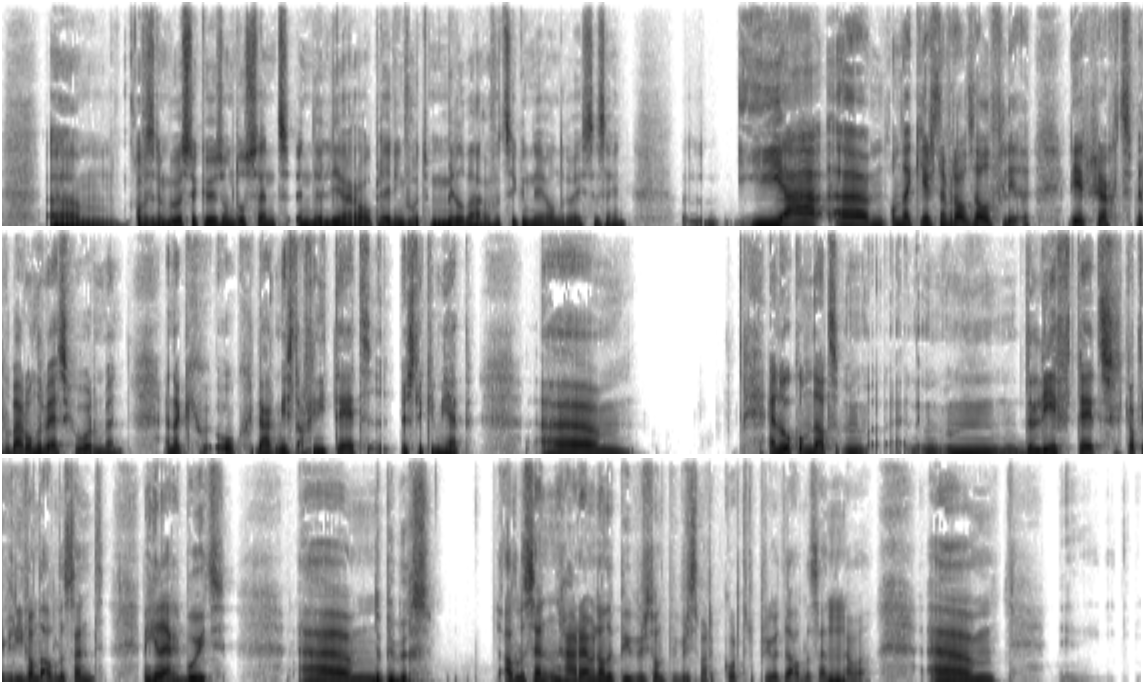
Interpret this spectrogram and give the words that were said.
um, of is het een bewuste keuze om docent in de lerarenopleiding voor het middelbaar of het secundair onderwijs te zijn? Ja, um, omdat ik eerst en vooral zelf le leerkracht middelbaar onderwijs geworden ben. En dat ik ook daar het meeste affiniteit een stukje mee heb. Um, en ook omdat mm, mm, de leeftijdscategorie van de adolescent me heel erg boeit. Um, de pubers. Adolescenten gaan ruimer dan de pubers, want de pubers is maar een kortere periode, de adolescenten mm. gaan wel.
